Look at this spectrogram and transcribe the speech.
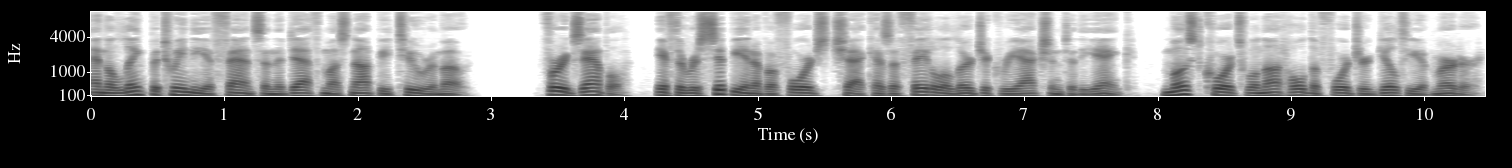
and the link between the offense and the death must not be too remote. For example, if the recipient of a forged check has a fatal allergic reaction to the ink, most courts will not hold the forger guilty of murder,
